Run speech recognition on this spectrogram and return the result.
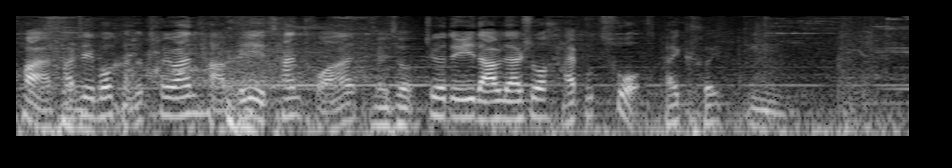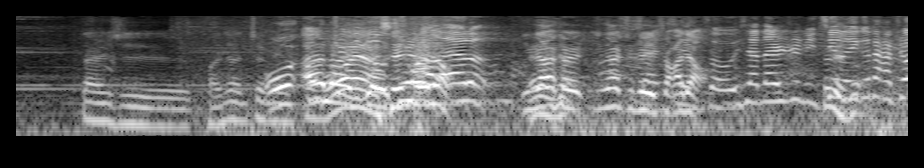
快。他这波可能推完塔可以参团，没错，这个对于 W 来说还不错，还可以。嗯。但是团战正哦，艾伦又抓了，应该是应该是可以抓掉。走一下，但是你进了一个大招，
